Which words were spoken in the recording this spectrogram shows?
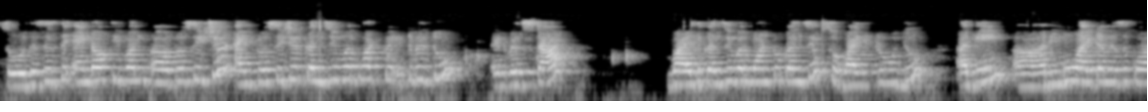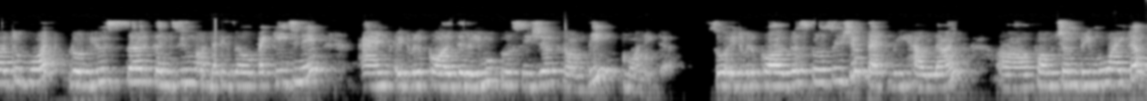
So this is the end of the one uh, procedure and procedure consumer what it will do? It will start while the consumer want to consume so while true do Again, uh, remove item is equal to what? Producer consumer, that is our package name and it will call the remove procedure from the monitor. So it will call this procedure that we have learned uh, function remove item.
